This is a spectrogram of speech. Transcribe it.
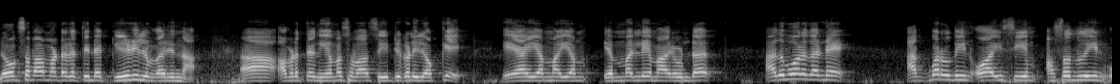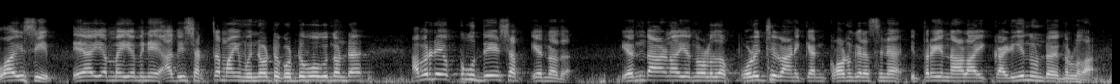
ലോക്സഭാ മണ്ഡലത്തിന്റെ കീഴിൽ വരുന്ന അവിടുത്തെ നിയമസഭാ സീറ്റുകളിലൊക്കെ A I M I M M L എമാരുണ്ട്. അതുപോലെ തന്നെ Akbaruddin O Asaduddin O I A I M I എമ്മിനെ അതിശക്തമായി മുന്നോട്ട് കൊണ്ടുപോകുന്നുണ്ട്. അവരുടെയൊക്കെ ഉദ്ദേശം എന്നത് എന്താണ് എന്നുള്ളത് പൊളിച്ചു കാണിക്കാൻ കോൺഗ്രസ്സിന് ഇത്രയും നാളായി കഴിയുന്നുണ്ട് എന്നുള്ളതാണ്.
